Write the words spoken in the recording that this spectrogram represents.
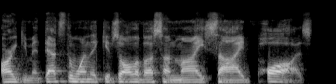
argument. That's the one that gives all of us on my side pause.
